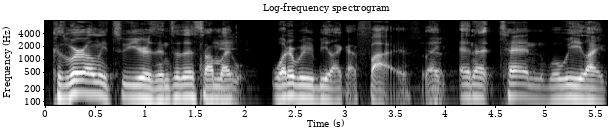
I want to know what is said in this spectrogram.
because we're only two years into this, so I'm like, what are we be like at five? Like, and at ten, will we like?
